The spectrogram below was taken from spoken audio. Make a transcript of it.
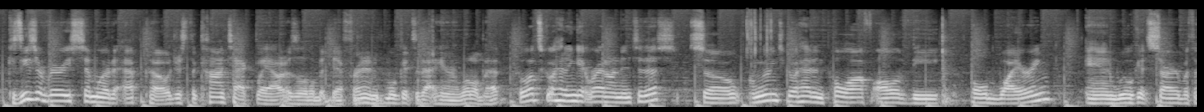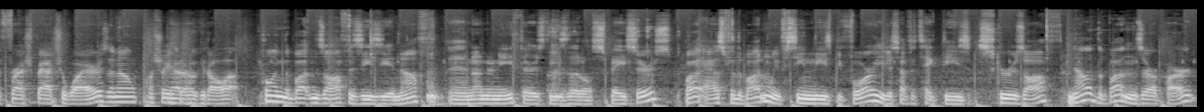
Because these are very similar to EPCO, just the contact layout is a little bit different, and we'll get to that here in a little bit. But let's go ahead and get right on into this. So I'm going to go ahead and pull off all of the old wiring and we'll get started with a fresh batch of wires and I'll, I'll show you how to hook it all up. Pulling the buttons off is easy enough and underneath there's these little spacers. But as for the button, we've seen these before. You just have to take these screws off. Now that the buttons are apart,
